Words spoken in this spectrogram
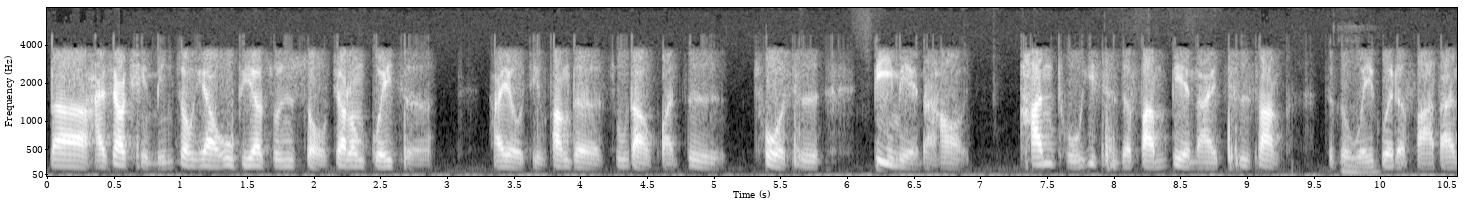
那还是要请民众要务必要遵守交通规则，还有警方的疏导管制措施，避免了哈贪图一时的方便来吃上这个违规的罚单，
